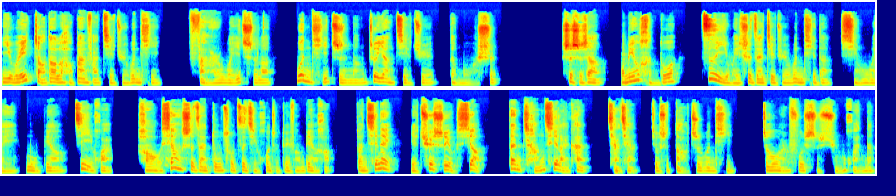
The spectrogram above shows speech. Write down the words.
以为找到了好办法解决问题，反而维持了问题只能这样解决的模式。事实上，我们有很多。自以为是在解决问题的行为、目标、计划，好像是在督促自己或者对方变好，短期内也确实有效，但长期来看，恰恰就是导致问题周而复始循环的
